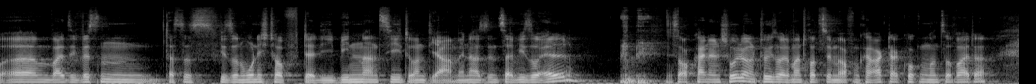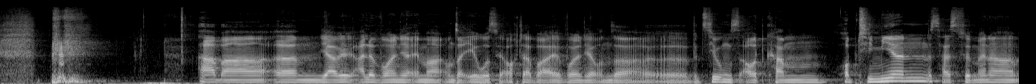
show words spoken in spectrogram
ähm, weil sie wissen, das ist wie so ein Honigtopf, der die Bienen anzieht und ja, Männer sind sehr visuell. ist auch keine Entschuldigung, natürlich sollte man trotzdem auf den Charakter gucken und so weiter. Aber ähm, ja, wir alle wollen ja immer, unser Ego ist ja auch dabei, wollen ja unser äh, Beziehungsoutcome optimieren. Das heißt für Männer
